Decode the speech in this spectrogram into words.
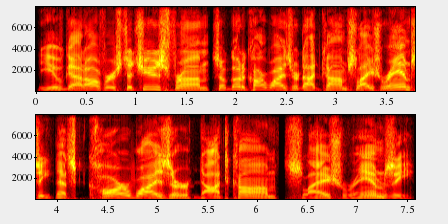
you've got offers to choose from. So go to carwiser.com slash Ramsey. That's carwiser.com slash Ramsey.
